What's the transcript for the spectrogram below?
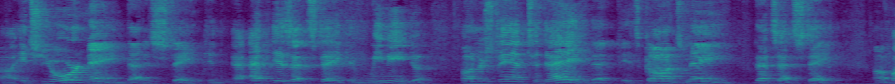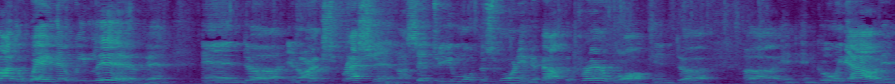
uh, it's your name that is stake and at, is at stake, and we need to understand today that it's God's name that's at stake. Uh, by the way that we live and and uh, in our expression, I said to you this morning about the prayer walk and uh, uh, and, and, going out and,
